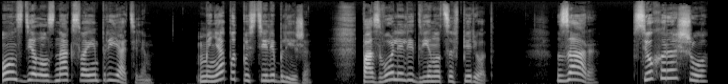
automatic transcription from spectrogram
Он сделал знак своим приятелям. Меня подпустили ближе. Позволили двинуться вперед. «Зара, все хорошо»,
